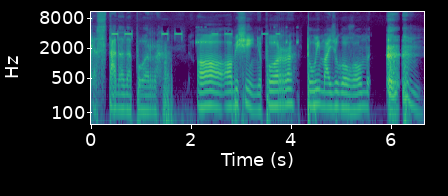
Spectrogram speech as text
Castada da porra. Ó oh, oh, bichinho, porra, tu e mais o Go Home.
